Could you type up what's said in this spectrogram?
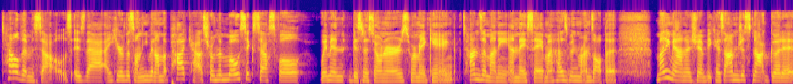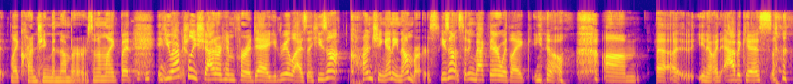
tell themselves is that I hear this on even on the podcast from the most successful women business owners who are making tons of money and they say my husband runs all the money management because I'm just not good at like crunching the numbers. And I'm like but if you actually shadowed him for a day you'd realize that he's not crunching any numbers. He's not sitting back there with like you know um uh, you know, an abacus.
